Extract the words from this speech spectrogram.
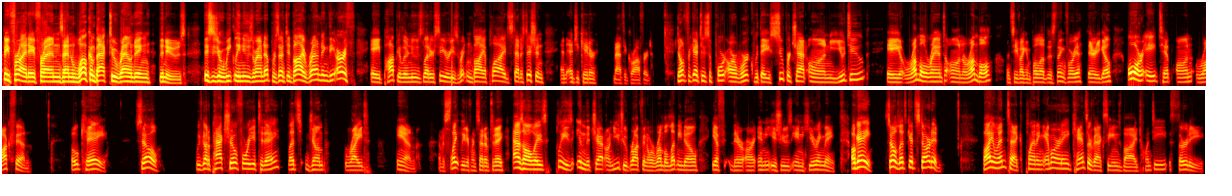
Happy Friday, friends, and welcome back to Rounding the News. This is your weekly news roundup presented by Rounding the Earth, a popular newsletter series written by applied statistician and educator Matthew Crawford. Don't forget to support our work with a super chat on YouTube, a Rumble rant on Rumble. Let's see if I can pull up this thing for you. There you go. Or a tip on Rokfin. Okay. So we've got a packed show for you today. Let's jump right in. I have a slightly different setup today. As always, please in the chat on YouTube, Rokfin, or Rumble, let me know if there are any issues in hearing me. Okay, so let's get started. BioNTech planning mRNA cancer vaccines by 2030.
